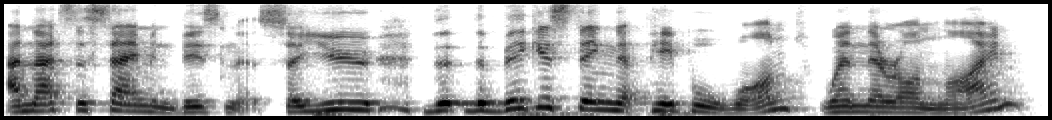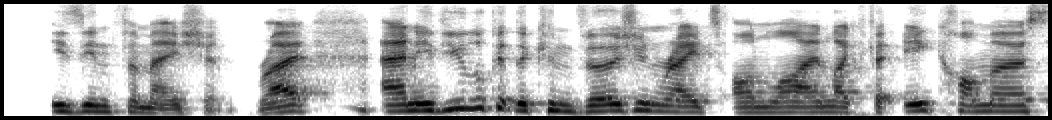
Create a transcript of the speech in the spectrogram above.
And that's the same in business. So you the, the biggest thing that people want when they're online is information, right? And if you look at the conversion rates online, like for e commerce,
